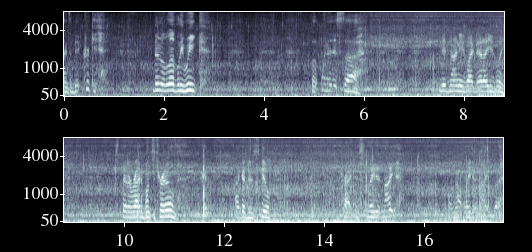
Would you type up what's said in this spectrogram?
Sign's a bit crooked. Been a lovely week. But when it's uh, mid 90s like that, I usually, instead of ride a bunch of trails, I could do skill practice late at night. Well, not late at night, but,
